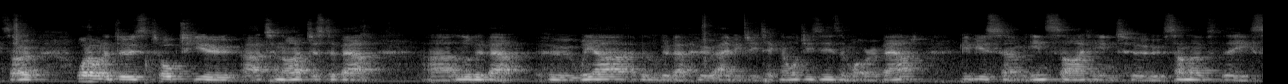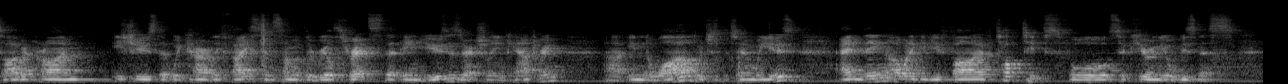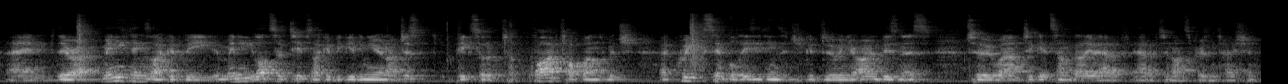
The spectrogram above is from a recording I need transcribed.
So what I want to do is talk to you uh, tonight just about uh, a little bit about who we are, a little bit about who AVG Technologies is and what we're about, give you some insight into some of the cybercrime issues that we currently face and some of the real threats that end users are actually encountering uh, in the wild, which is the term we use. And then I want to give you five top tips for securing your business. And there are many things I could be, many, lots of tips I could be giving you, and I've just picked sort of five top ones, which are quick, simple, easy things that you could do in your own business to, um, to get some value out of, out of tonight's presentation.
